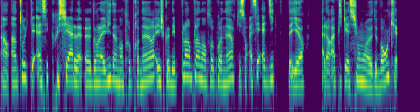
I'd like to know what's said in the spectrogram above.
un, truc assez crucial euh, dans la vie d'un entrepreneur et je connais plein plein d'entrepreneurs qui sont assez addicts d'ailleurs à leur application euh, de banque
